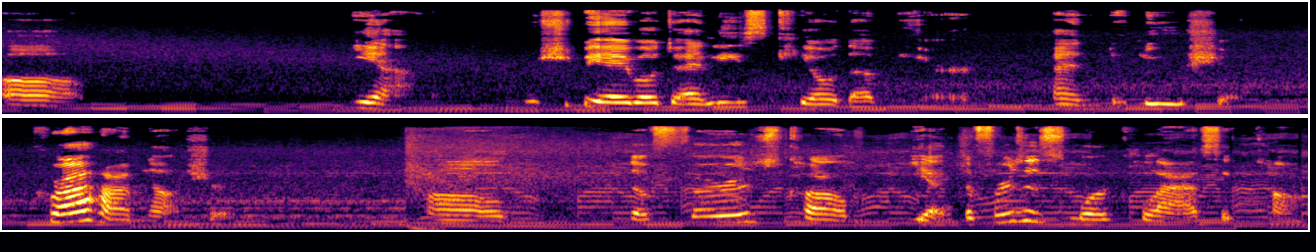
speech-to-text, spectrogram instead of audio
Um, yeah, we should be able to at least kill them here and Lushen. Kraha, I'm not sure. Um, the first comp, yeah, the first is more classic comp.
